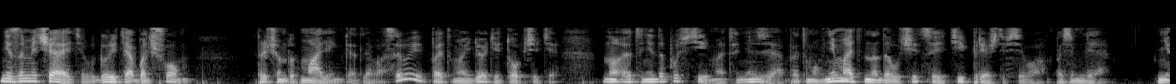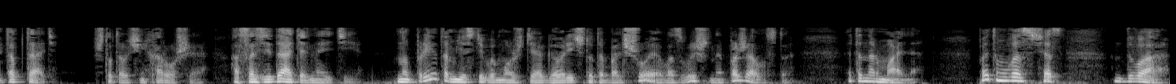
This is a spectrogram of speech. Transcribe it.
не замечаете, вы говорите о большом. Причем тут маленькое для вас. И вы поэтому идете и топчете. Но это недопустимо, это нельзя. Поэтому внимательно надо учиться идти прежде всего по земле. Не топтать что-то очень хорошее, а созидательно идти. Но при этом, если вы можете говорить что-то большое, возвышенное, пожалуйста. Это нормально. Поэтому у вас сейчас два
